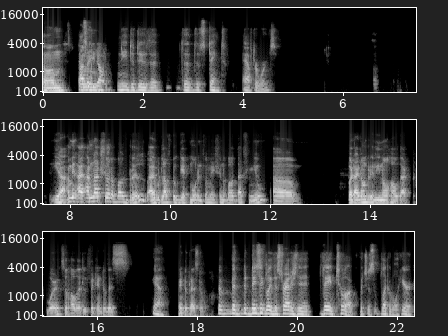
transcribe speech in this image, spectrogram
Um, so you don't need to do the the distinct afterwards. yeah, I mean, I, I'm not sure about drill. I would love to get more information about that from you. Um, but I don't really know how that works or how that will fit into this, Yeah, into Presto. but but, but basically the strategy that they took, which is applicable here,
